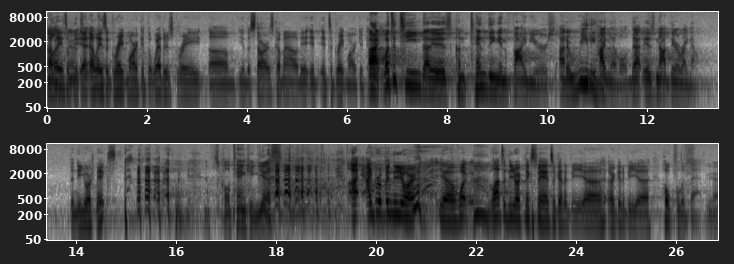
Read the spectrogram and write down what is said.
LA is a yeah, LA is a great market. The weather's great. Um, you know, the stars come out. It, it, it's a great market. All right, what's a team that is contending in five years at a really high level that is not there right now? The New York Knicks. it's called tanking. Yes. I, I grew up in New York. You know, what, lots of New York Knicks fans are going to be uh, are going to be uh, hopeful of that. Yeah,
